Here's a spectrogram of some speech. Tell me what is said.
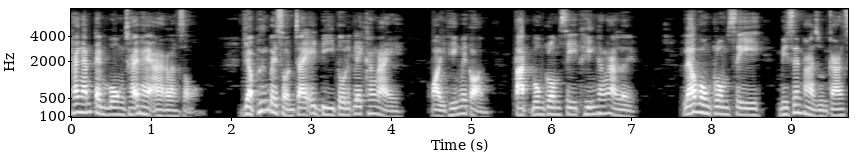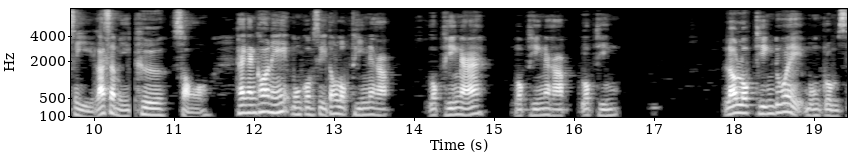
ถ้างั้นเต็มวงใช้พาย r กำลังสอง อย่าเพิ่งไปสนใจไอ้ดีตัวเล็กๆ ข้างใน ปล่อยทิ้งไปก่อน ตัดวงกลม C ทิ้งทั้งอันเลย แล้ววงกลม C มีเส้นผ่านศูนย์กลาง 4 รัศมีคือ 2 ถ้างั้นข้อนี้วงกลม C ต้องลบทิ้งนะครับ ลบทิ้งนะ ลบทิ้งนะครับ ลบทิ้ง แล้วลบทิ้งด้วยวงกลม C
